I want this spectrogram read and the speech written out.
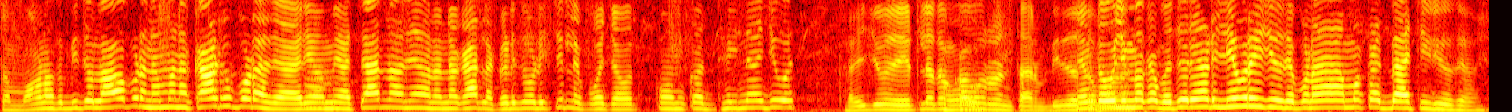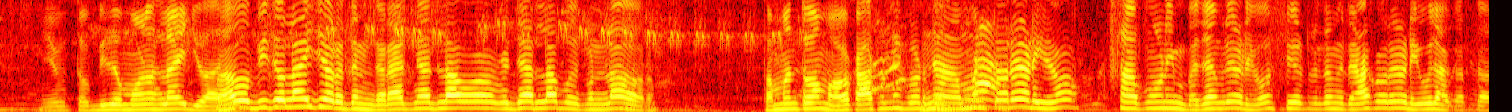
તો માણસ તો બીજો લાવવો પડે ને અમને કાઠું પડે છે. અરે અમે આ ચાર ના જણા અને કાટલા ઘડી દોડી ચેટલે પહોંચાવો કોમ કદ થઈ ના જોત થઈ ગયું એટલે તો કહું ને તાર. બીજો એમ તો ઓલી મકા બધો રેડી લેવરાઈ ગયું છે પણ આ મકા જ બાચી ગયું છે. એવું તો બીજો માણસ લાવી ગયો હવે બીજો લાવી ગયો તમે. તાર આજના જ લાવો કે જ્યારે લાવો પણ લાવો તમને તો આમ હવે કાઠું નહીં પડતું. ના અમને તો રેડી હો. સા પોણી ભજામ રેડી હો. સીટ તમે રાખો રેડી ઓલા કરતા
